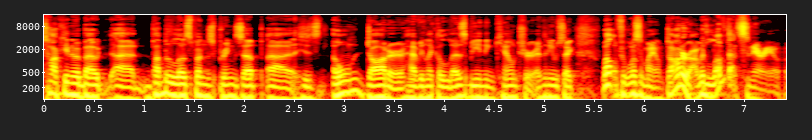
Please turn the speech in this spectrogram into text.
talking about uh, Bubba the Love Sponge brings up uh, his own daughter having like a lesbian encounter. And then he was like, well, if it wasn't my own daughter, I would love that scenario.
